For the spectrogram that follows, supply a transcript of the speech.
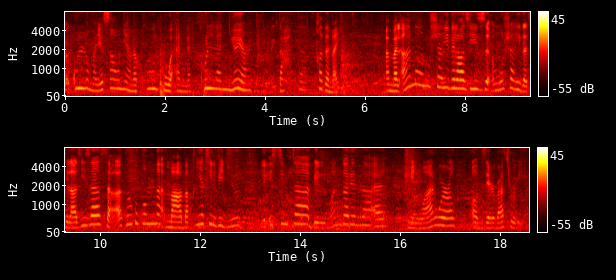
فكل ما يسعني أن أقول هو أن كل نيويورك تحت قدميك. أما الآن مشاهدي العزيز مشاهدتي العزيزة سأترككم مع بقية الفيديو للاستمتاع بالمنظر الرائع من One World Observatory.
